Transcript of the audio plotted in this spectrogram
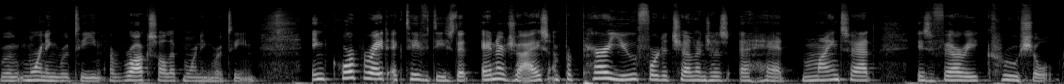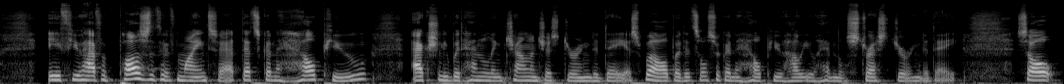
morning routine, a rock solid morning routine. Incorporate activities that energize and prepare you for the challenges ahead. Mindset is very crucial. If you have a positive mindset, that's going to help you actually with handling challenges during the day as well, but it's also going to help you how you handle stress during the day. So,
